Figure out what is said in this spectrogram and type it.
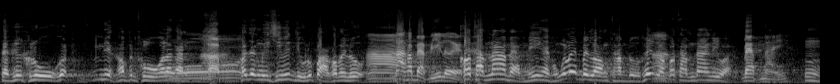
แต่คือครูก็เรียกเขาเป็นครูก็แล้วกันครับ เขายังมีชีวิตอยู่หรือเปล่าก็ไม่รู้อ่าหน้าเขาแบบนี้เลย เขาทำหน้าแบบนี้ไง ผมก็เลยไปลองทำดูเฮ้ยเราก็ทำได้นี่หว่าแบบไหน อืม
